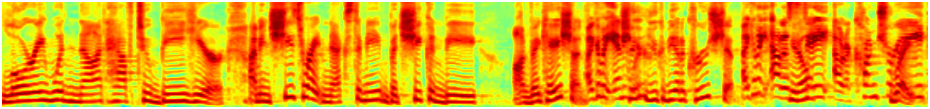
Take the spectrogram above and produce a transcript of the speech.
Lori would not have to be here. I mean, she's right next to me, but she could be on vacation. I could be She- anywhere. you could be at a cruise ship. I can be out of you know? state, out of country. Right.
